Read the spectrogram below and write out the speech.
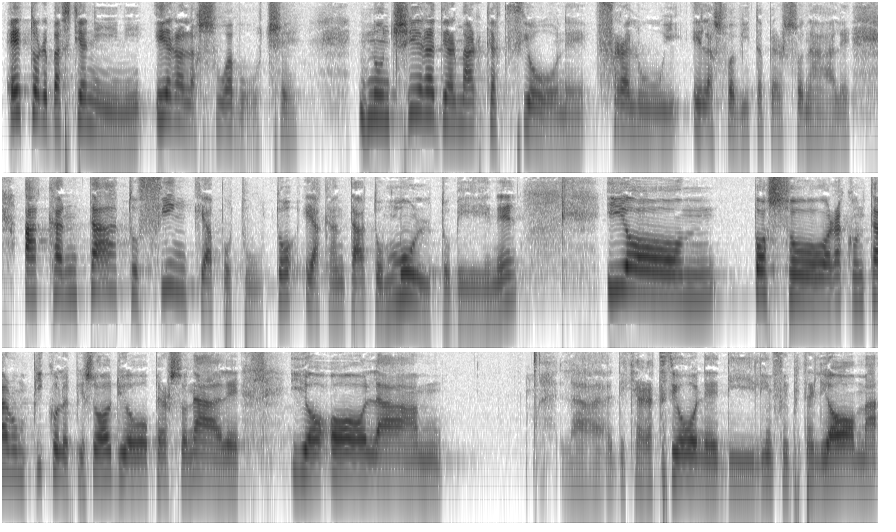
Ettore Bastianini era la sua voce, non c'era demarcazione fra lui e la sua vita personale. Ha cantato finché ha potuto e ha cantato molto bene. Io Posso raccontare un piccolo episodio personale. Io ho la, la dichiarazione di linfoepitelioma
